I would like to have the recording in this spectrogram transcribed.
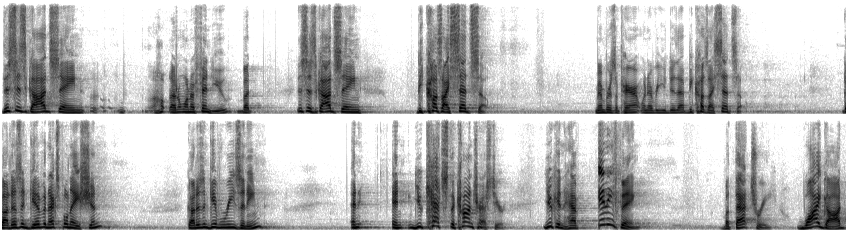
This is God saying, I don't want to offend you, but this is God saying, because I said so. Remember, as a parent, whenever you do that, because I said so. God doesn't give an explanation, God doesn't give reasoning. And, and you catch the contrast here. You can have anything but that tree. Why, God?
